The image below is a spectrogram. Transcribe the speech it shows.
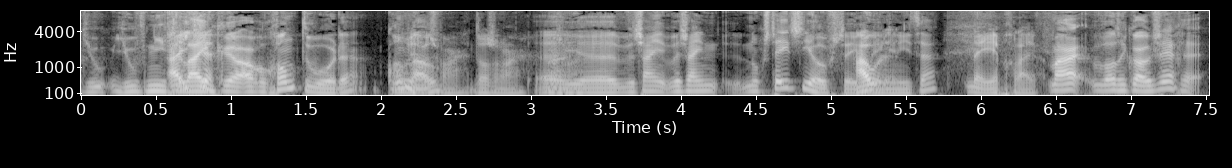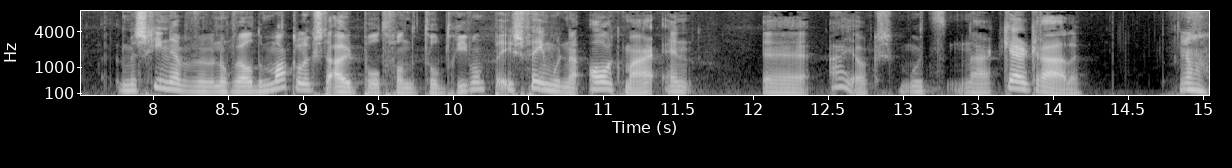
je, je hoeft niet gelijk arrogant te worden. Kom Oh, nou. Dat is waar, dat is waar. Eh, Ja. je- we, zijn, we zijn nog steeds die hoofdstedelingen Hou- niet hè. Nee, je hebt gelijk. Maar wat ik wou zeggen, misschien hebben we nog wel de makkelijkste uitpot van de top 3. Want PSV moet naar Alkmaar en eh, Ajax moet naar Kerkrade. Ja.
